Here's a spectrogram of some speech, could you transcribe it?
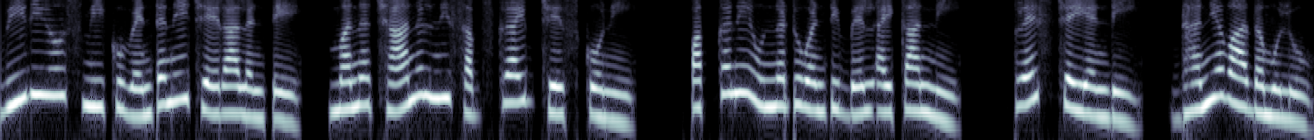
వీడియోస్ మీకు వెంటనే చేరాలంటే మన ఛానల్ని సబ్స్క్రైబ్ చేసుకొని పక్కనే ఉన్నటువంటి బెల్ ఐకాన్ని ప్రెస్ చెయ్యండి ధన్యవాదములు.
